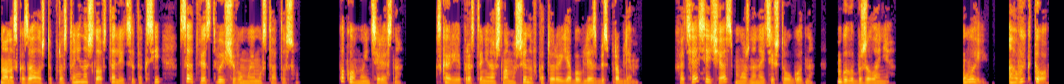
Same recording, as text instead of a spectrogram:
Но она сказала, что просто не нашла в столице такси, соответствующего моему статусу. Какому, интересно? Скорее, просто не нашла машину, в которую я бы влез без проблем. Хотя сейчас можно найти что угодно. Было бы желание. «Ой, а вы кто?»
